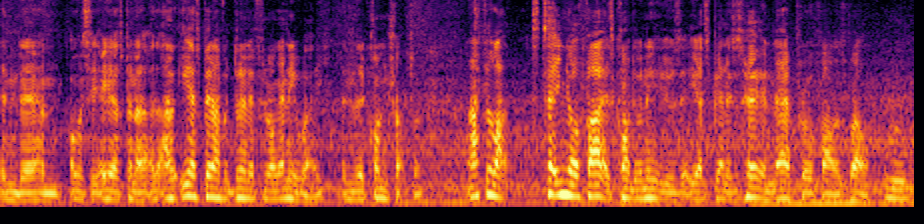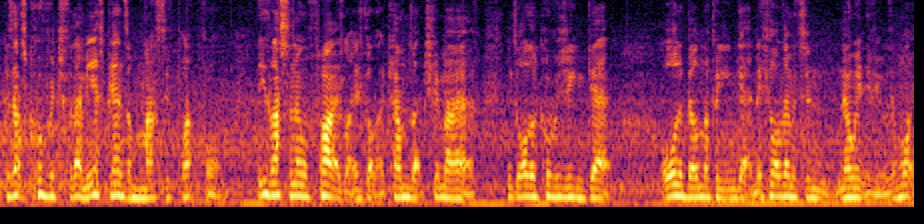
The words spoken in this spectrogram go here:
and um, obviously ESPN, uh, ESPN haven't done anything wrong anyway, in the contract. one. And I feel like to take your fighters can't do any interviews at ESPN is just hurting their profile as well. Mm. Because that's coverage for them. ESPN's a massive platform. These lesser known fighters, like he's got like Cam's like Chimaev, he's all the coverage you can get, all the build up you can get. And if you're limiting no interviews, then what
